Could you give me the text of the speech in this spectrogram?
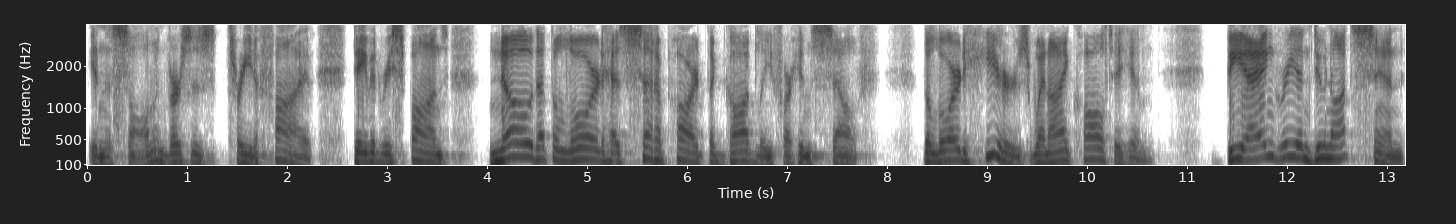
in the psalm in verses 3 to 5. David responds, Know that the Lord has set apart the godly for himself. The Lord hears when I call to him. Be angry and do not sin.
